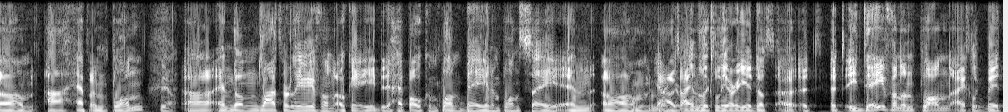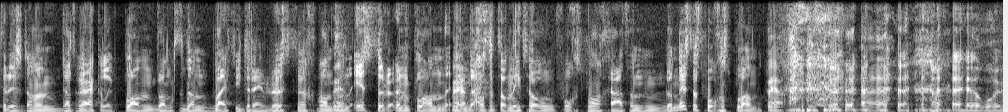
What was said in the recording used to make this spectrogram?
um, A, heb een plan. Ja. Uh, en dan later leer je van, oké, okay, heb ook een plan B en een plan C. En um, ja, uiteindelijk leer je dat uh, het, het idee van een plan eigenlijk beter is dan een daadwerkelijk plan. Want dan blijft iedereen rustig. Want ja. dan is er een plan. En als het dan niet zo volgens plan gaat, dan, dan is het volgens plan. Ja. Heel mooi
